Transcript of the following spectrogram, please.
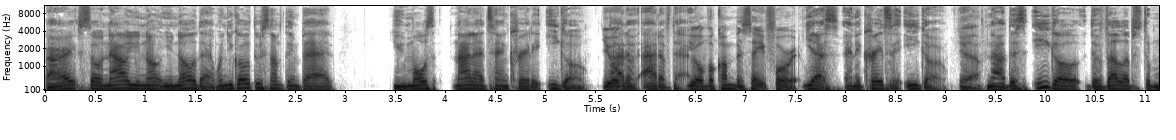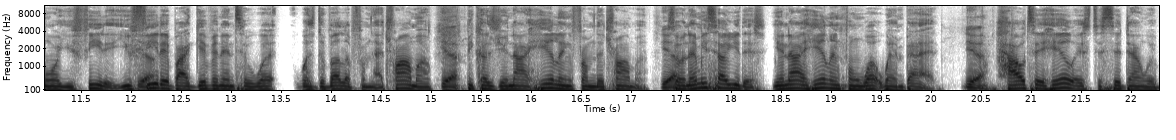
All right. So now you know you know that when you go through something bad, you most nine out of ten create an ego You- out of out of that. You overcompensate for it. Yes, and it creates an ego. Yeah. Now, this ego develops the more you feed it. You Yeah. feed it by giving into what was developed from that trauma Yeah. because you're not healing from the trauma. Yeah. So let me tell you this you're not healing from what went bad. Yeah. How to heal is to sit down with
